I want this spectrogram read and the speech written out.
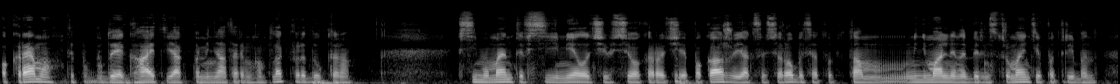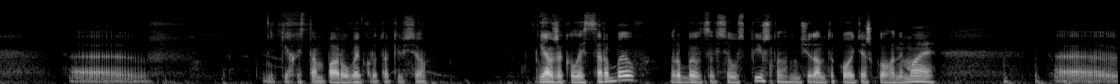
окремо. Типу буде як гайд, як поміняти ремкомплект в редуктора. Всі моменти, всі мелочі, все коротше, покажу, як це все робиться. Тобто там мінімальний набір інструментів потрібен. Е, якихось там пару викруток і все. Я вже колись це робив, робив це все успішно, нічого там такого тяжкого немає. Е,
